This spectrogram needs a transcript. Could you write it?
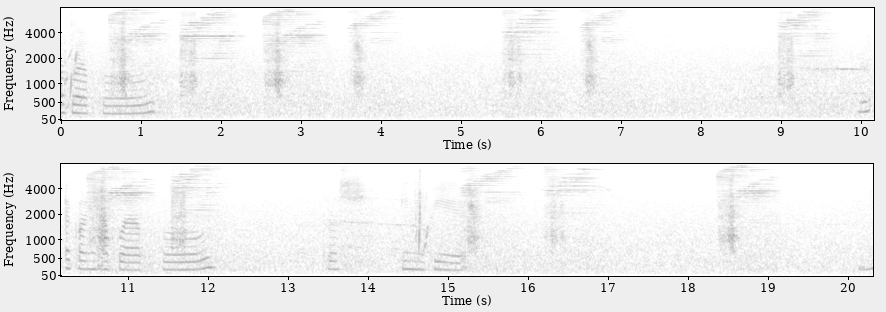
Ini abu-abu. Terus ekornya abu-abu. Terus ini biru. Ini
